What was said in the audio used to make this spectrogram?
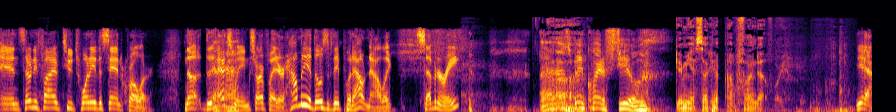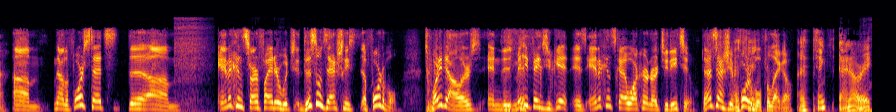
and 75 220, the Sandcrawler. Now, the Uh-huh. X Wing Starfighter, how many of those have they put out now? Like seven or eight? Uh, there's been quite a few. Give me a second. I'll find out for you. Yeah. Um. Now the four sets, the um, Anakin Starfighter, which this one's actually affordable, twenty dollars, and the minifigs you get is Anakin Skywalker and R two D two. That's actually affordable think- for Lego. I think I know, right?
